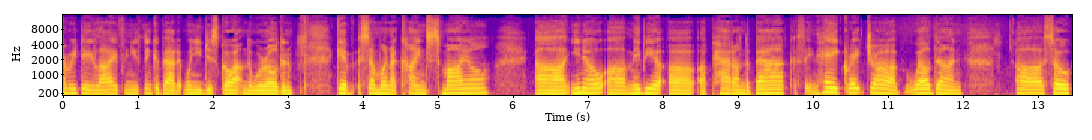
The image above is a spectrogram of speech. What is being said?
everyday life when you think about it, when you just go out in the world and give someone a kind smile. Uh, you know, uh, maybe a, a, a pat on the back saying, hey, great job, well done. Uh, so,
